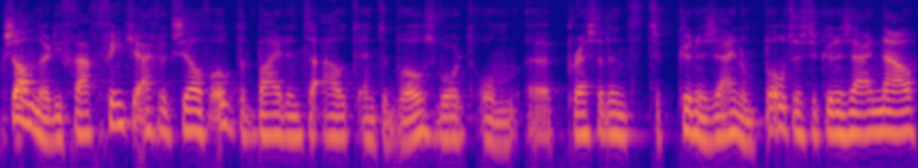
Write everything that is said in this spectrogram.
Xander die vraagt: Vind je eigenlijk zelf ook dat Biden te oud en te broos wordt om president te kunnen zijn, om POTUS te kunnen zijn? Nou.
